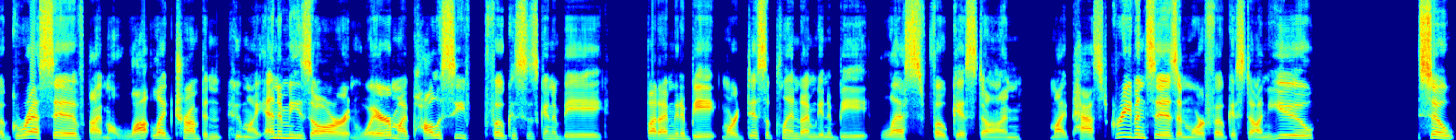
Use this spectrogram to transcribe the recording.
aggressive. I'm a lot like Trump and who my enemies are and where my policy focus is going to be but I'm going to be more disciplined. I'm going to be less focused on my past grievances and more focused on you. So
